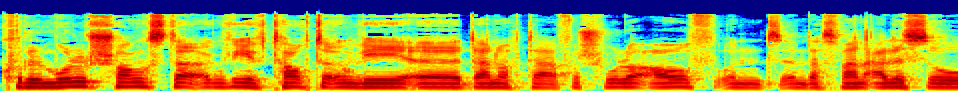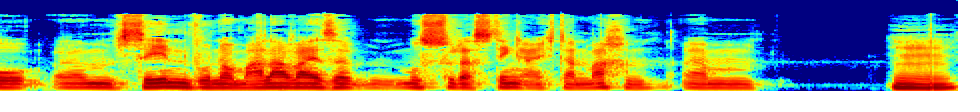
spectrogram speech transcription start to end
Kuddelmuddel-Chance da irgendwie, tauchte irgendwie äh, da noch da für Schwolo auf und ähm, das waren alles so ähm, Szenen, wo normalerweise musst du das Ding eigentlich dann machen. Ähm, hm.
